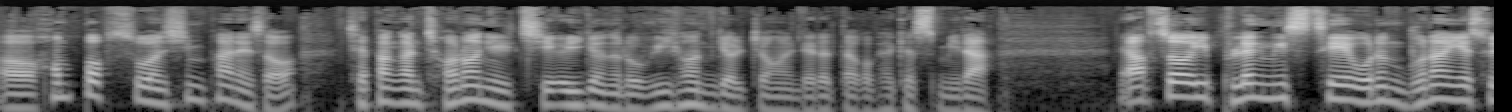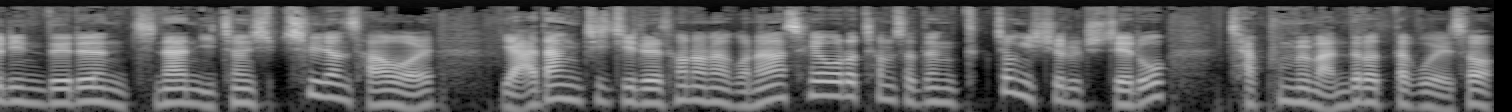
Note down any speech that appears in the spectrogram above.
어, 헌법소원 심판에서 재판관 전원 일치 의견으로 위헌 결정을 내렸다고 밝혔습니다. 앞서 이 블랙리스트에 오른 문화예술인들은 지난 2017년 4월 야당 지지를 선언하거나 세월호 참사 등 특정 이슈를 주제로 작품을 만들었다고 해서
